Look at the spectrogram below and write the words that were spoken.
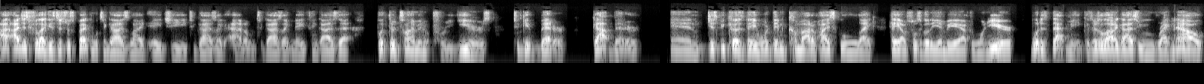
I, I just feel like it's disrespectful to guys like AG, to guys like Adam, to guys like Nathan, guys that put their time in for years to get better, got better, and just because they weren't didn't come out of high school like, hey, I'm supposed to go to the NBA after one year, what does that mean? Because there's a lot of guys who right now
